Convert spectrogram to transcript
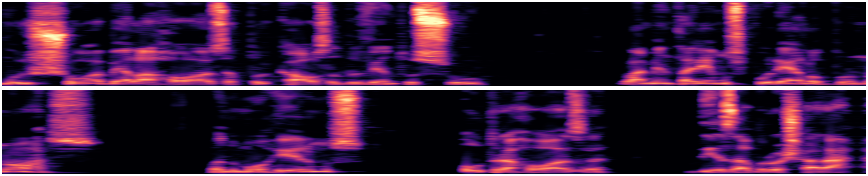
murchou a bela rosa por causa do vento sul. Lamentaremos por ela ou por nós? Quando morrermos, outra rosa desabrochará.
